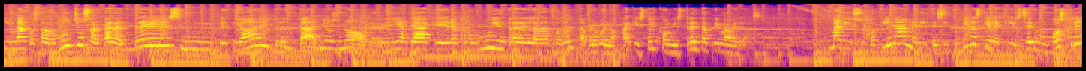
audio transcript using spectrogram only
y me ha costado mucho saltar al 3. Decía, ay, 30 años, no, me veía ya que era como muy entrar en la edad adulta, pero bueno, aquí estoy con mis 30 primaveras. Mario y su cocina me dice, si tuvieras que elegir ser un postre,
